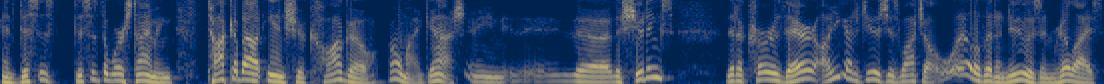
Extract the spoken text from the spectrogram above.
And this is this is the worst timing. Talk about in Chicago. Oh my gosh! I mean, the the shootings that occur there, all you got to do is just watch a little bit of news and realize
